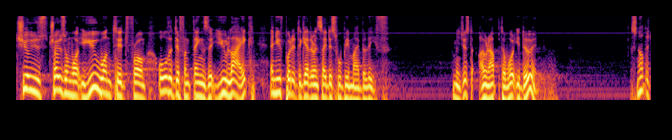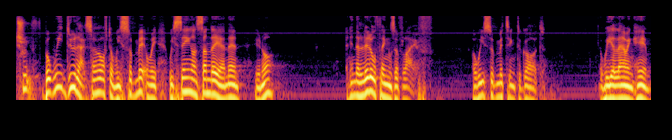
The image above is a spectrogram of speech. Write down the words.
choose, chosen what you wanted from all the different things that you like, and you've put it together and say, This will be my belief. I mean, just own up to what you're doing. It's not the truth. But we do that so often. We submit and we, we sing on Sunday, and then, you know, and in the little things of life, are we submitting to God? Are we allowing Him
